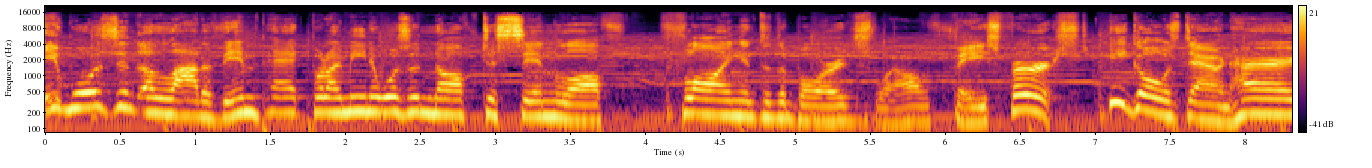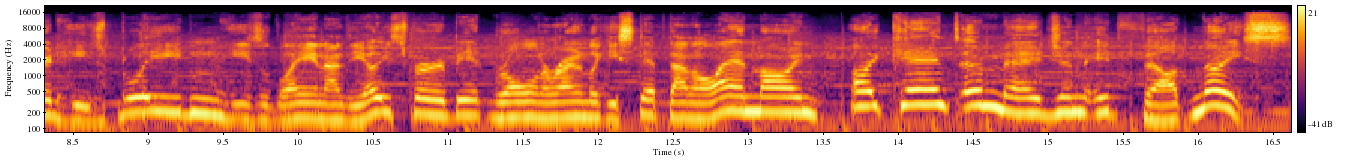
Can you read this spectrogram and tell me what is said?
It wasn't a lot of impact, but I mean, it was enough to send Luff flying into the boards, well, face first. He goes down hard, he's bleeding, he's laying on the ice for a bit, rolling around like he stepped on a landmine. I can't imagine it felt nice.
